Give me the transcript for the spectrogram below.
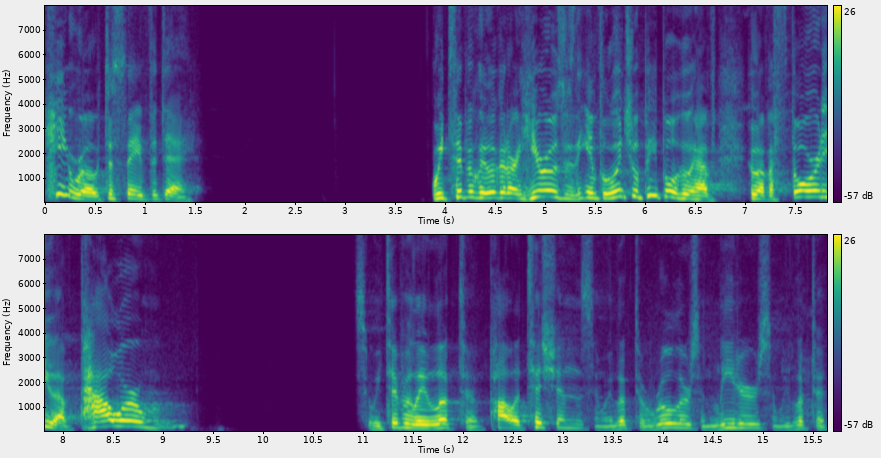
hero to save the day. We typically look at our heroes as the influential people who have, who have authority, who have power, so we typically look to politicians and we look to rulers and leaders and we look to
